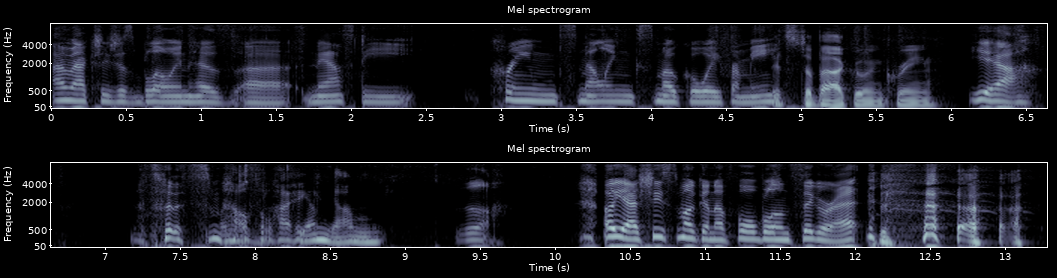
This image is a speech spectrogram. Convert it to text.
I'm actually just blowing his uh, nasty cream smelling smoke away from me. It's tobacco and cream. yeah. That's what it smells like. yum yum. Ugh. Oh yeah, she's smoking a full blown cigarette.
